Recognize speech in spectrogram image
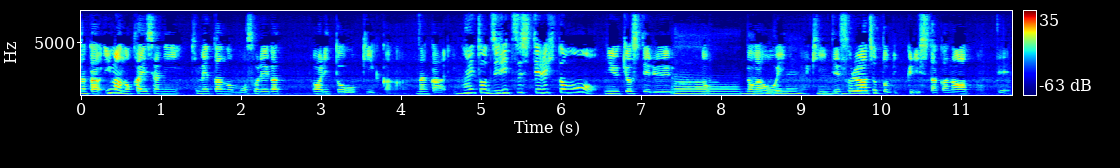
なんか今の会社に決めたのもそれが割と大きいかな。なんか意外と自立してる人も入居してるののが多いって聞いて、それはちょっとびっくりしたかなと思って。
